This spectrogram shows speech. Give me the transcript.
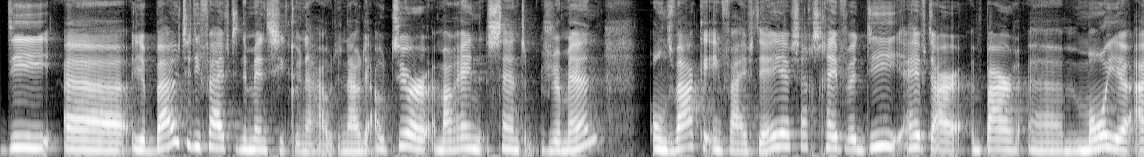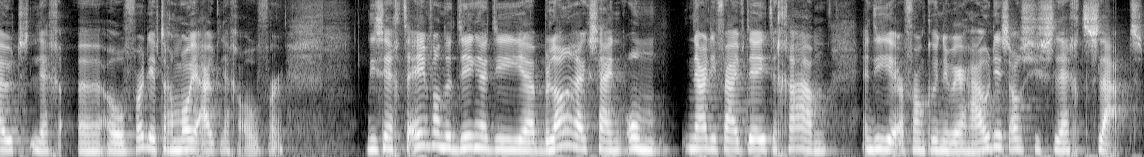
die uh, je buiten die vijfde dimensie kunnen houden? Nou, de auteur Maureen Saint-Germain, Ontwaken in 5D, heeft geschreven. Die heeft daar een paar uh, mooie uitleg uh, over. Die heeft daar een mooie uitleg over. Die zegt: een van de dingen die belangrijk zijn om naar die 5D te gaan en die je ervan kunnen weerhouden, is als je slecht slaapt.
